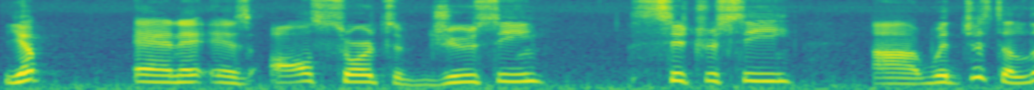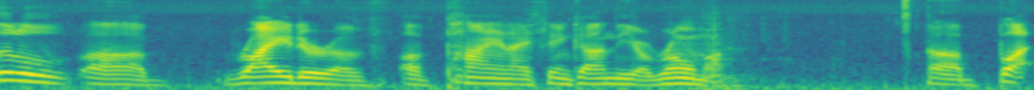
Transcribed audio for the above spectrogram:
Yep, and it is all sorts of juicy, citrusy, uh, with just a little uh, rider of, of pine, I think, on the aroma. Uh, but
